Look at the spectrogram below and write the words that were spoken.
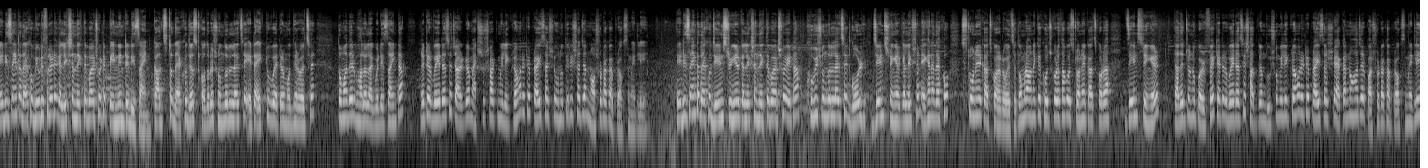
এই ডিজাইনটা দেখো বিউটিফুল একটা কালেকশন দেখতে পাচ্ছ এটা পেন্ডেন্টের ডিজাইন কাজটা দেখো জাস্ট কতটা সুন্দর লাগছে, এটা একটু ওয়েটের মধ্যে রয়েছে। তোমাদের ভালো লাগবে ডিজাইনটা। এটার ওয়েট আছে চার গ্রাম একশো ষাট মিলিগ্রাম আর এটার প্রাইস আসছে উনতিরিশ হাজার নশো টাকা অ্যাপ্রক্সিমেটলি এই ডিজাইনটা দেখো জেন্ট স্ট্রিংয়ের কালেকশন দেখতে পাচ্ছ। এটা খুবই সুন্দর লাগছে গোল্ড জেন্ট স্ট্রিংয়ের কালেকশন এখানে দেখো স্টোনের কাজ করা রয়েছে। তোমরা অনেকে খোঁজ করে থাকো স্টোনের কাজ করা জেন্ট স্ট্রিংয়ের তাদের জন্য পারফেক্ট এটার ওয়েট আছে সাত গ্রাম দুশো মিলিগ্রাম আর এটার প্রাইস আসছে একান্ন হাজার পাঁচশো টাকা অ্যাপ্রক্সিমেটলি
